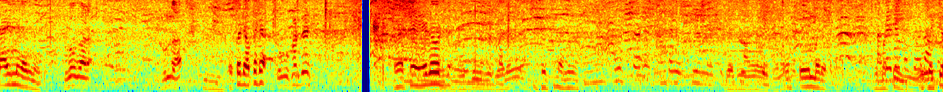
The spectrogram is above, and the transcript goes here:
రాయి మీద ఒకటే ఒకటే ఏదో ఏం మరి? మట్టి మట్టి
